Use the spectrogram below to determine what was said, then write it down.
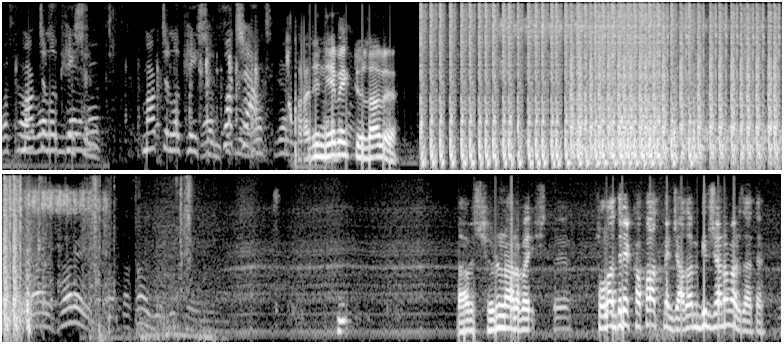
Bas abi, Marked a bas, gidelim, location. bas. Marked a Ya location. Watch out. bas, gidelim, bas. Hadi niye bekliyoruz abi? Ya Osman Reis, atlasana gözünü seveyim ya. Abi sürün araba işte. Sola direkt kafa at bence. Adamın bir canı var zaten. Kişi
